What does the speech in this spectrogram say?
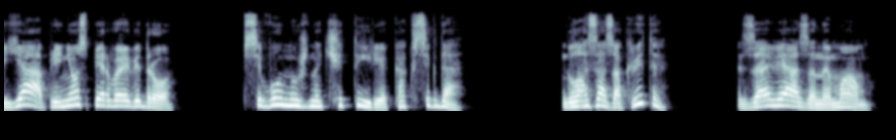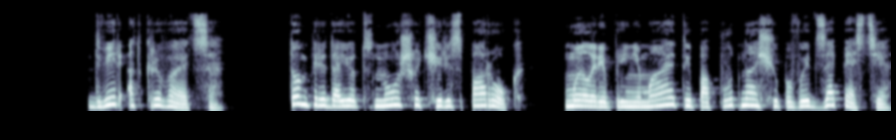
«Я принес первое ведро». Всего нужно четыре, как всегда. Глаза закрыты? Завязаны, мам. Дверь открывается. Том передает ношу через порог, Мэлори принимает и попутно ощупывает запястье.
